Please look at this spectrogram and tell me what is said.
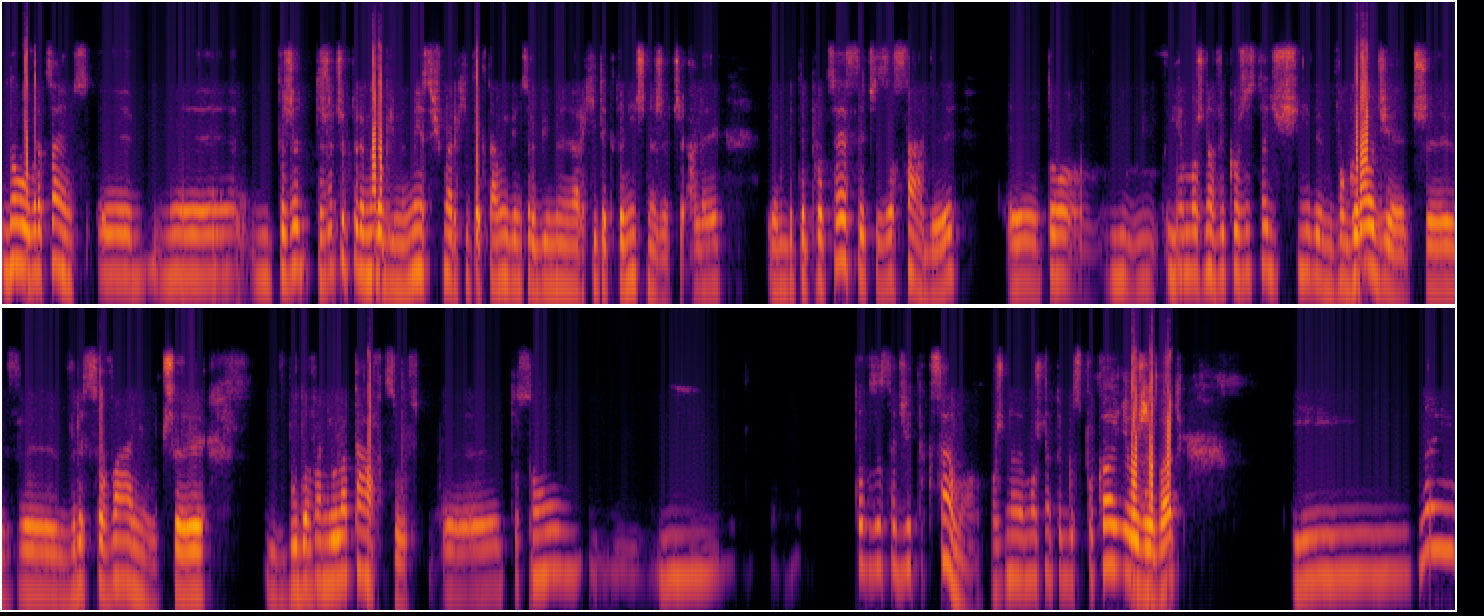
znowu wracając, y, y, te, te rzeczy, które my robimy, my jesteśmy architektami, więc robimy architektoniczne rzeczy, ale jakby te procesy czy zasady, y, to je można wykorzystać, nie wiem, w ogrodzie, czy w, w rysowaniu, czy w budowaniu latawców. To są. To w zasadzie tak samo. Można, można tego spokojnie używać i, no i,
